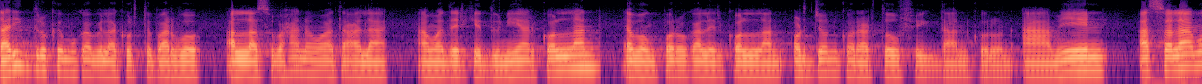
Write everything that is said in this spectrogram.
দারিদ্রকে মোকাবিলা করতে পারব। আল্লাহ সুবাহান তালা আমাদেরকে দুনিয়ার কল্যাণ এবং পরকালের কল্যাণ অর্জন করার তৌফিক দান করুন। আমিন। আসসালামু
